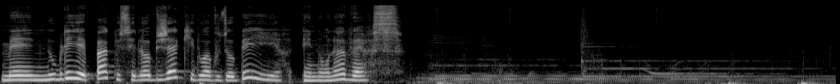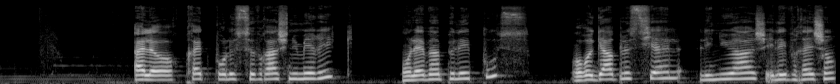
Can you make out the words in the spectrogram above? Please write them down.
Mais n'oubliez pas que c'est l'objet qui doit vous obéir et non l'inverse. Alors, prête pour le sevrage numérique? On lève un peu les pouces On regarde le ciel, les nuages et les vrais gens.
